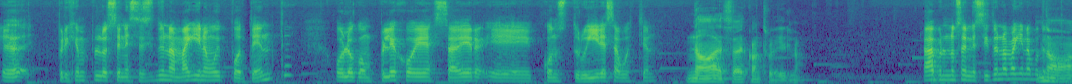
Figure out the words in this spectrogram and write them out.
eh, por ejemplo, ¿se necesita una máquina muy potente? ¿O lo complejo es saber eh, construir esa cuestión? No, eso es construirlo. Ah, pero no se necesita una máquina potente. No,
